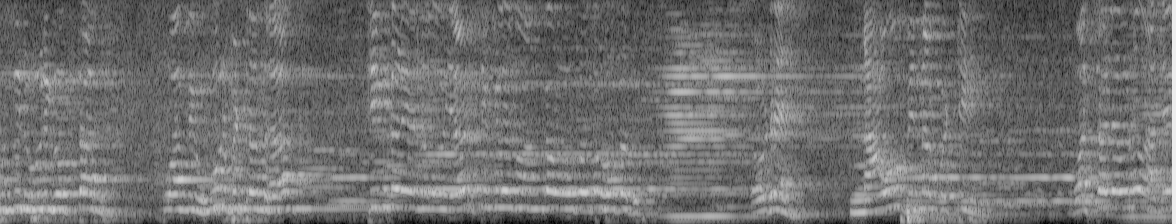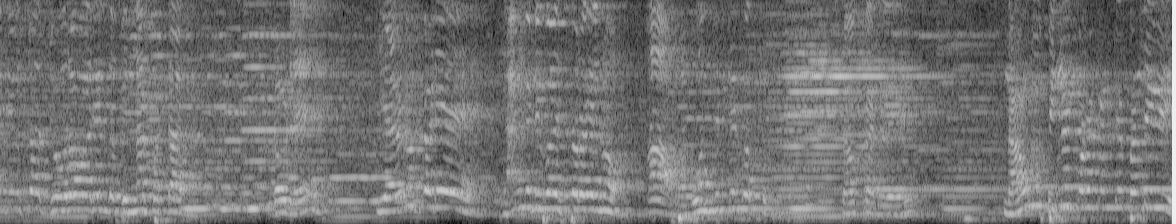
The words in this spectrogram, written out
ಮುಂದಿನ ಊರಿಗೆ ಹೋಗ್ತಾರೆ. ಒಮ್ಮೆ ಊರು ಬಿಟ್ರಂದ್ರೆ ತಿಂಗಳೇನು, ಎರಡು ತಿಂಗಳೇನು ಹಂಗ ಹೋಗೋದು ಹೋಗೋದು. ನೋಡ್ರೆ, ನಾವು ಭಿನ್ನ ಕೊಟ್ಟಿವಿ ಹೊಸಳವರು ಅದೇ ದಿವಸ ಜೋರಾವರಿಯಿಂದ ಭಿನ್ನ ಕೊಟ್ಟಾರೆ ನೋಡ್ರೆ ಎರಡು ಕಡೆ ಹೆಂಗೆ ನಿಭಾಯಿಸ್ತಾರೋ ಏನೋ ಆ ಭಗವಂತನಿಗೆ ಗೊತ್ತು. ಸಾವುಕಾರ್ರಿ ನಾವು ಭಿನ್ನ ಕೊಡಕಂತೆ ಬಂದೀವಿ.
